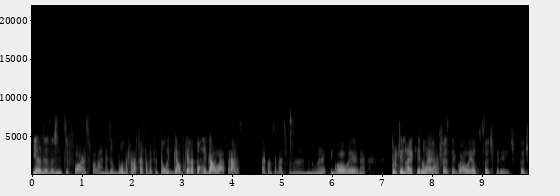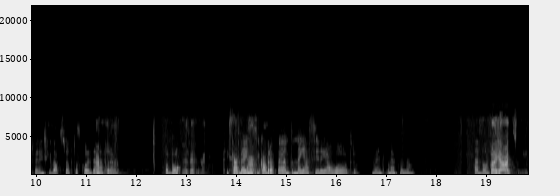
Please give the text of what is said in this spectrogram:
E às vezes a gente se força, fala, ah, mas eu vou naquela festa, vai ser tão legal, porque era tão legal lá atrás. Aí quando você vai, você fala, ah, mas não é igual era. Porque não é que não é, a festa é igual eu que sou diferente, que tô diferente que gosto de outras coisas, é ah, natural. Tá bom? É verdade. Fica bem, não tá se cobra tanto, nem a si nem ao outro. Não entra nessa, não. Tá bom? Foi ótimo.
